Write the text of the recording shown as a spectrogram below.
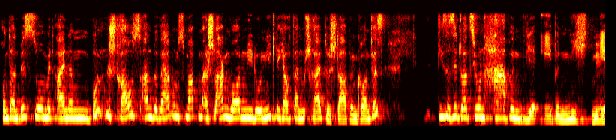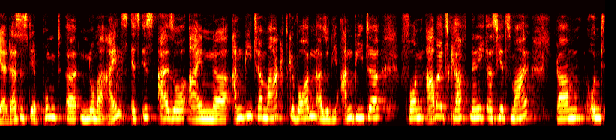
und dann bist du mit einem bunten Strauß an Bewerbungsmappen erschlagen worden, die du niedlich auf deinem Schreibtisch stapeln konntest diese Situation haben wir eben nicht mehr. Das ist der Punkt äh, Nummer eins. Es ist also ein äh, Anbietermarkt geworden, also die Anbieter von Arbeitskraft nenne ich das jetzt mal. Ähm, und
